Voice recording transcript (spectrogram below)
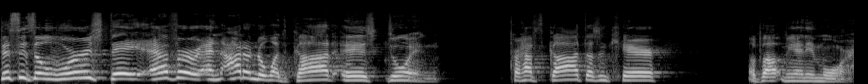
This is the worst day ever. And I don't know what God is doing. Perhaps God doesn't care about me anymore.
